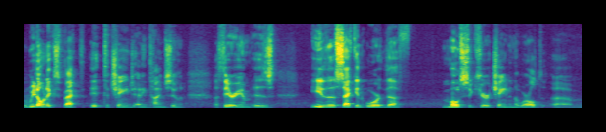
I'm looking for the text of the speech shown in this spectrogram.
we don't expect it to change anytime soon. Ethereum is either the second or the most secure chain in the world. Um,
